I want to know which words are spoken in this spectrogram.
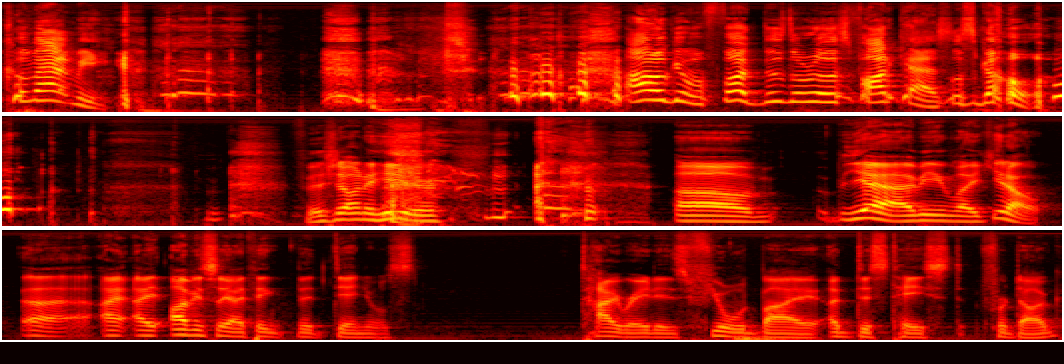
Come at me. I don't give a fuck. This is the realest podcast. Let's go. Fish on a heater. um, yeah, I mean, like you know, uh, I, I obviously I think that Daniel's tirade is fueled by a distaste for Doug,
